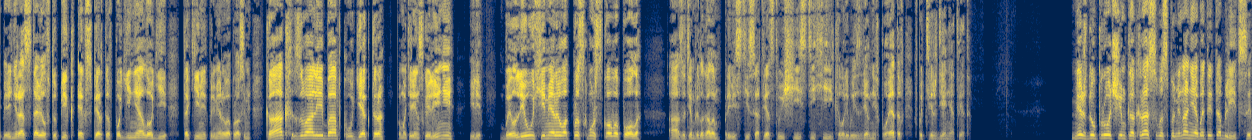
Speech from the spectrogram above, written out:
Теперь не раз ставил в тупик экспертов по генеалогии такими, к примеру, вопросами. Как звали бабку Гектора по материнской линии? Или был ли у Химеры отпрыск мужского пола? А затем предлагал им привести соответствующие стихи кого-либо из древних поэтов в подтверждение ответа. Между прочим, как раз воспоминания об этой таблице,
